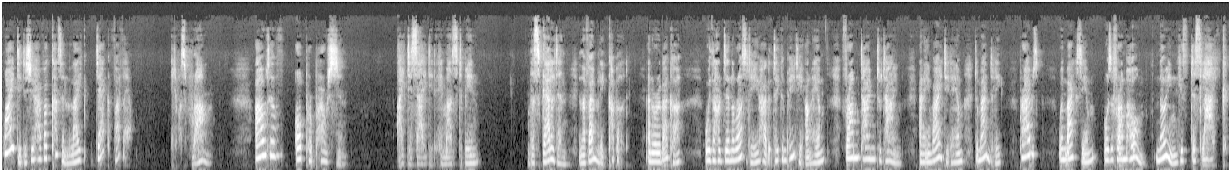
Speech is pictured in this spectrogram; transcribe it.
why did she have a cousin like Jack Favell? It was wrong, out of all proportion. I decided he must have been the skeleton in the family cupboard, and Rebecca, with her generosity, had taken pity on him from time to time and invited him to Manderley, perhaps when Maxim was from home, knowing his dislike.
